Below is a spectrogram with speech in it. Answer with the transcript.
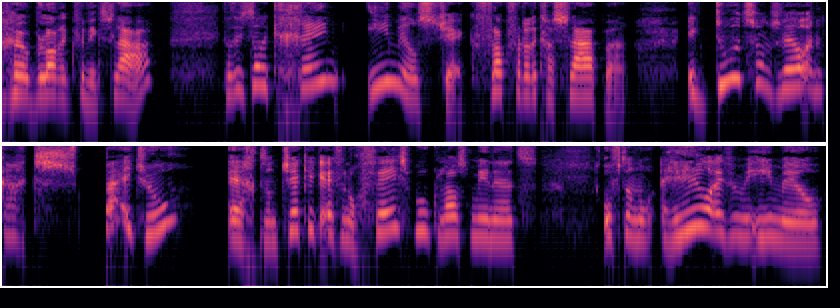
belangrijk vind ik slaap. Dat is dat ik geen e-mails check vlak voordat ik ga slapen. Ik doe het soms wel en dan krijg ik spijt, joh. Echt, dan check ik even nog Facebook last minute. Of dan nog heel even mijn e-mail.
